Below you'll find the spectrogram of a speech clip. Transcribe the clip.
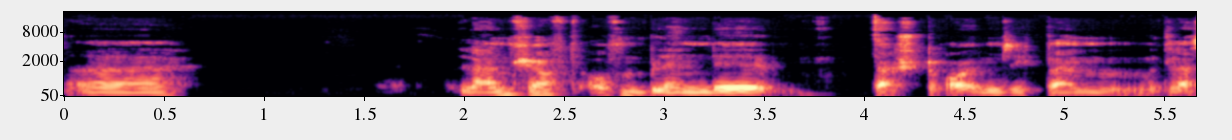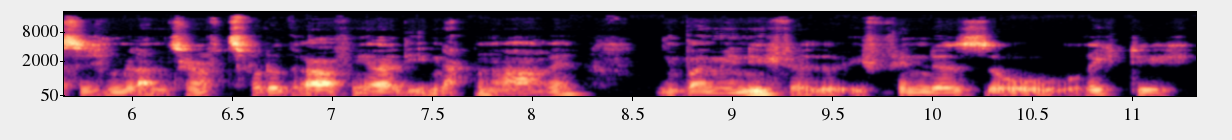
äh, Landschaft, Offenblende, da sträuben sich beim klassischen Landschaftsfotografen ja die Nackenhaare. Bei mir nicht. Also ich finde es so richtig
